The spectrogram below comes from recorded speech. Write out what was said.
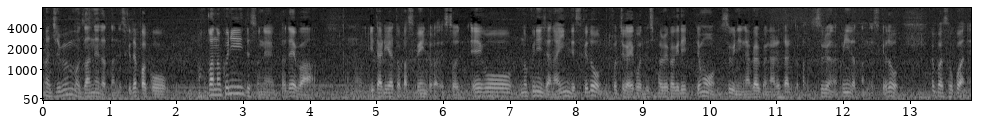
まあ、自分も残念だったんですけどやっぱこう他の国ですよね。例えばイタリアとかスペインとかですと英語の国じゃないんですけどこっちが英語で喋りかけていってもすぐに仲良くなれたりとかするような国だったんですけどやっぱりそこはね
